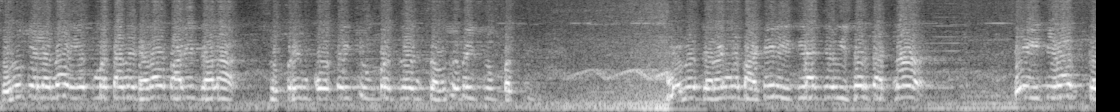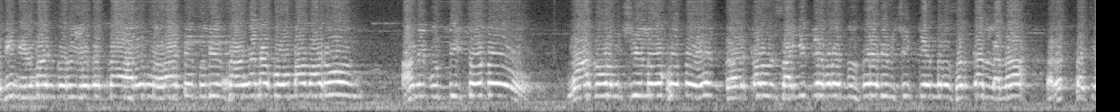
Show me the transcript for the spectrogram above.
सुरू केलं ना एकमताने ठराव पारित झाला. सुप्रीम कोर्टही चूप बसलं संसदही चूप बसली मनोज जरांगे पाटील इतिहास जे विसरतात ना. ते इतिहास कधी निर्माण करू शकत नाही. अरे मराठे तुम्ही सांगा ना बोंबा मारून. आम्ही बुद्धिस्ट होतो नागवंशी लोक होतो हे धडकावून सांगितल्याबरोबर दुसऱ्या दिवशी केंद्र सरकारला ना रक्ताची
